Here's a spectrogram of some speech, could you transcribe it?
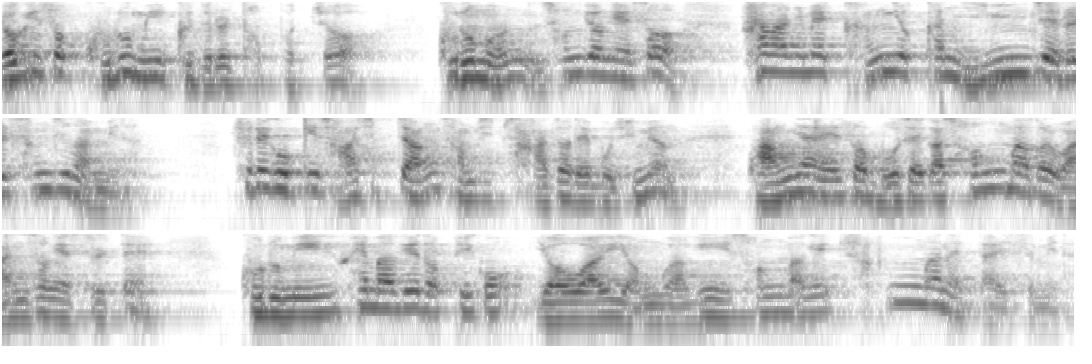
여기서 구름이 그들을 덮었죠. 구름은 성경에서 하나님의 강력한 임재를 상징합니다. 출애굽기 40장 34절에 보시면 광야에서 모세가 성막을 완성했을 때 구름이 회막에 덮이고 여호와의 영광이 성막에 충만했다 했습니다.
